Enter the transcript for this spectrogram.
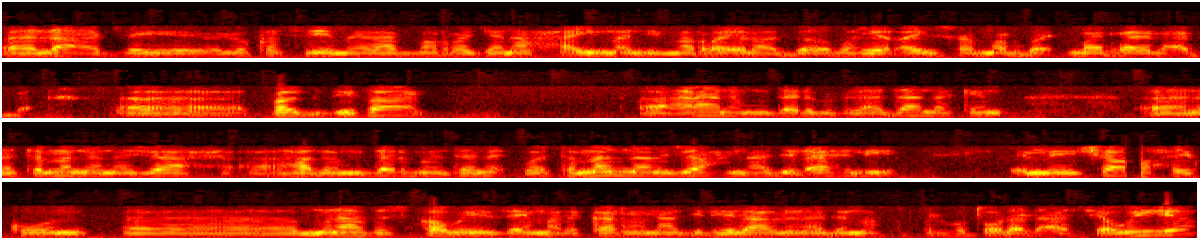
آه لاعب زي لوكاس ليما يلعب مرة جناح أيمن مرة يلعب ظهير أيسر مرة يلعب آه قلب دفاع. عانى مدرب في الأداء لكن آه نتمنى نجاح هذا المدرب وأتمنى نجاح النادي الأهلي اللي إن شاء الله حيكون آه منافس قوي زي ما ذكرنا نادي الهلال ونادي النصر في البطولة الآسيوية.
